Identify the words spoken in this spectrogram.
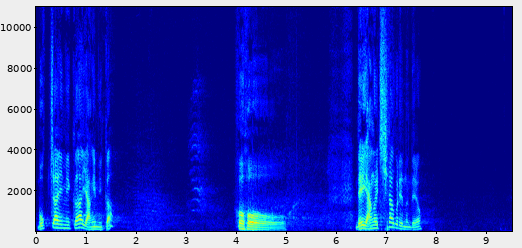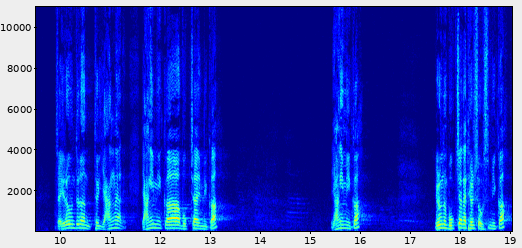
목자입니까? 양입니까? 호호. 내 양을 치라고 그랬는데요. 자, 여러분들은 더 양, 양입니까? 목자입니까? 양입니까? 여러분은 목자가 될 수 없습니까?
